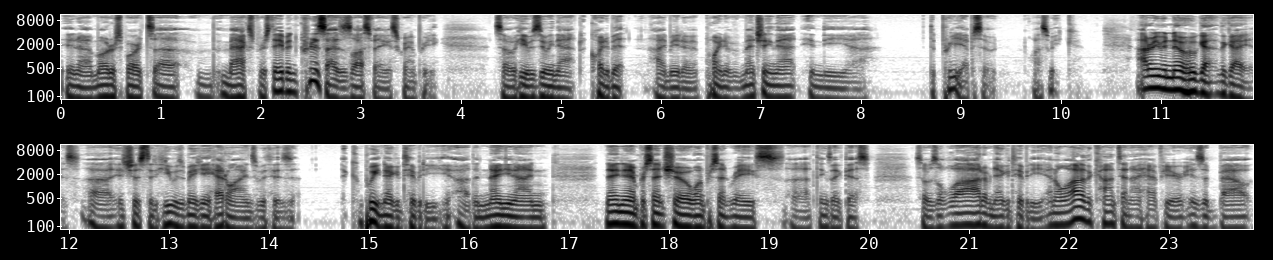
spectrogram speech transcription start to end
in uh, motorsports, uh, Max Verstappen criticizes Las Vegas Grand Prix. So he was doing that quite a bit. I made a point of mentioning that in the uh, the pre episode last week. I don't even know who the guy is. Uh, it's just that he was making headlines with his complete negativity. Uh, the 99, 99% show, 1% race, uh, things like this. So it was a lot of negativity. And a lot of the content I have here is about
